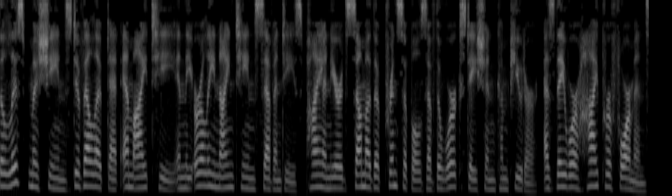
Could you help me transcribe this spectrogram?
The Lisp machines developed at MIT in the early 1970s pioneered some of the principles of the workstation computer, as they were high-performance,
